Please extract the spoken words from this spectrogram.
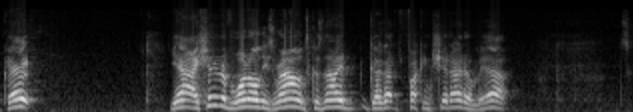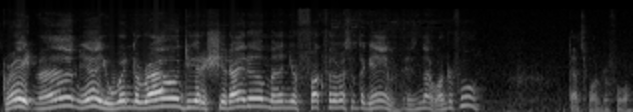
Okay. Yeah, I shouldn't have won all these rounds because now I got fucking shit item. Yeah. It's great, man. Yeah, you win the round, you get a shit item, and then you're fucked for the rest of the game. Isn't that wonderful? That's wonderful.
